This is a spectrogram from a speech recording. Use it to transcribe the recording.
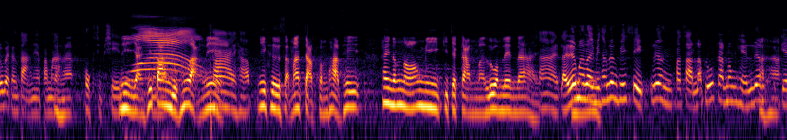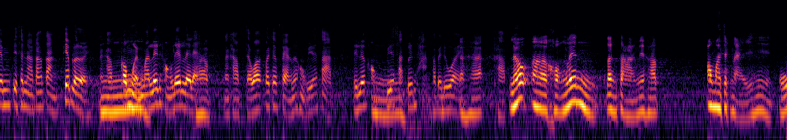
รูปแบบต่างๆเนี่ยประมาณอ่าฮะ60 ชิ้นนี่อย่างที่ตั้งอยู่ข้างหลังนี่ใช่ครับนี่คือสามารถจับสัมผัสให้ให้น้องๆมีกิจกรรมมาร่วมเล่นได้ใช่หลายเรื่องมาเลยมีทั้งเรื่องฟิสิกส์เรื่องประสาทรับรู้การมองเห็นเรื่องอ่าฮะเกมปริศนาต่างๆ เพียบเลยนะครับอืมก็เหมือนมาเล่นของเล่นเลยแหละครับนะครับแต่ว่าก็จะแฝงเรื่องของวิทยาศาสตร์ ในเรื่องของอืมวิทยาศาสตร์พื้นฐานเข้าไปด้วยอ่าฮะครับแล้วเอ่อของเล่นต่างๆเนี่ยครับเอามาจากไหนพี่ โอ้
